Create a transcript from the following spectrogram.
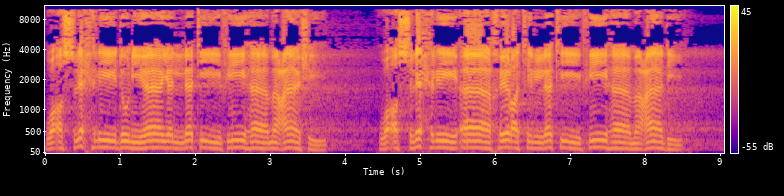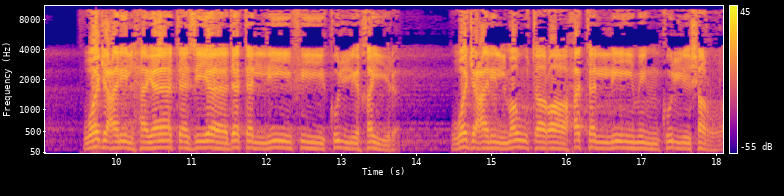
وأصلح لي دنياي التي فيها معاشي وأصلح لي آخرتي التي فيها معادي واجعل الحياة زيادة لي في كل خير واجعل الموت راحة لي من كل شر.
